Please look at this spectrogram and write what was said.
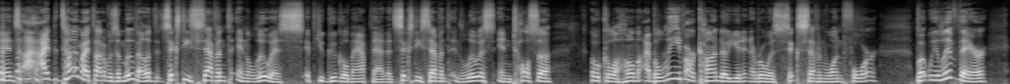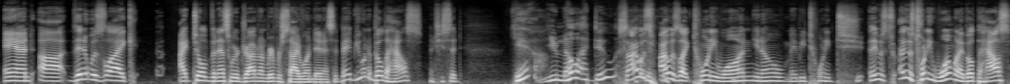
And so I, I, at the time, I thought it was a move. I lived at 67th and Lewis. If you Google map that, that's 67th and Lewis in Tulsa, Oklahoma. I believe our condo unit number was 6714, but we lived there. And uh, then it was like, I told Vanessa we were driving on Riverside one day and I said, Babe, you want to build a house? And she said, Yeah. You know I do. So I was I was like 21, you know, maybe 22. I think it was I think it was 21 when I built the house.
